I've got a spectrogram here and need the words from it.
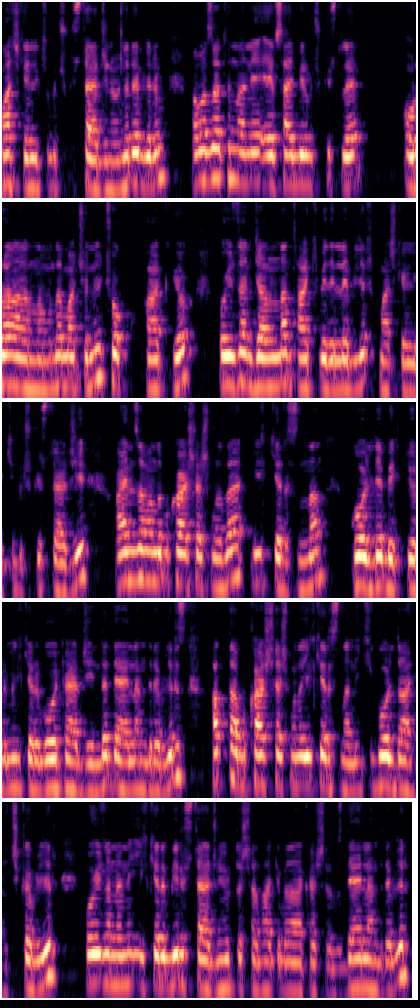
maç genel 2.5 üst tercihini önerebilirim. Ama zaten hani ev sahibi 1.5 üstle oran anlamında maç önü çok farkı yok. O yüzden canlıdan takip edilebilir maç geneli 2.5 üst tercihi. Aynı zamanda bu karşılaşmada ilk yarısından golde bekliyorum. İlk yarı gol tercihinde değerlendirebiliriz. Hatta bu karşılaşmada ilk yarısından iki gol dahi çıkabilir. O yüzden hani ilk yarı bir üst tercihini yurt dışından takip eden arkadaşlarımız değerlendirebilir.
